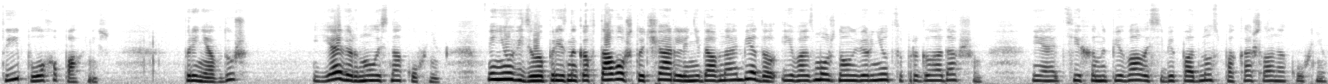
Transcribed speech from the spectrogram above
«ты плохо пахнешь». Приняв душ, я вернулась на кухню и не увидела признаков того, что Чарли недавно обедал, и, возможно, он вернется проголодавшим. Я тихо напивала себе под нос, пока шла на кухню.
